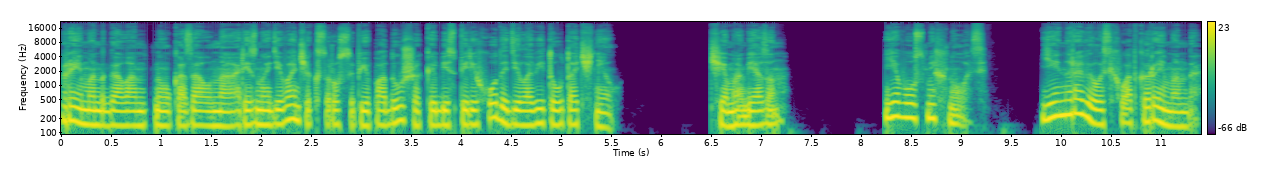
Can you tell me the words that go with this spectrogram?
Реймонд галантно указал на резной диванчик с россыпью подушек и без перехода деловито уточнил. «Чем обязан?» Ева усмехнулась. Ей нравилась хватка Реймонда.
